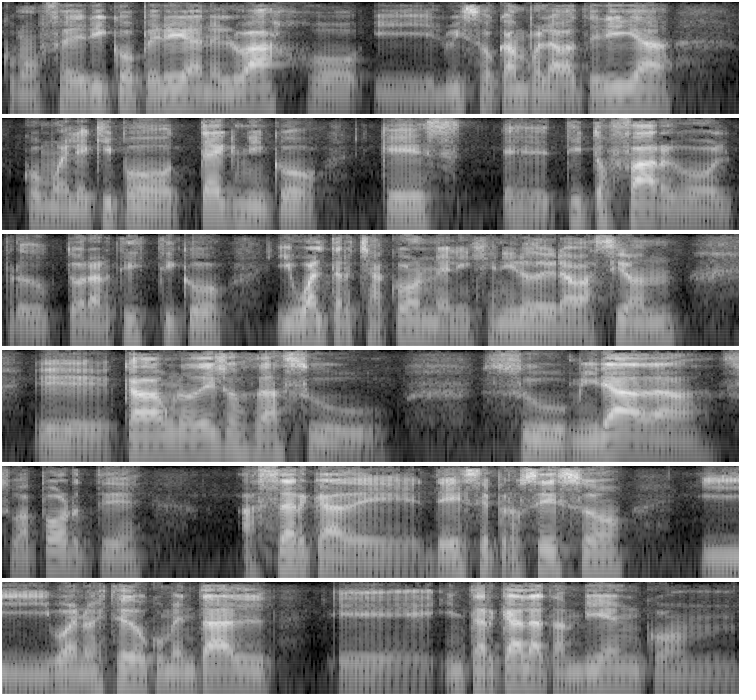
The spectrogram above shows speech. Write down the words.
como Federico Perea en el bajo y Luis Ocampo en la batería, como el equipo técnico que es eh, Tito Fargo, el productor artístico, y Walter Chacón, el ingeniero de grabación. Eh, cada uno de ellos da su, su mirada, su aporte acerca de, ese proceso y bueno, este documental eh, intercala también con,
